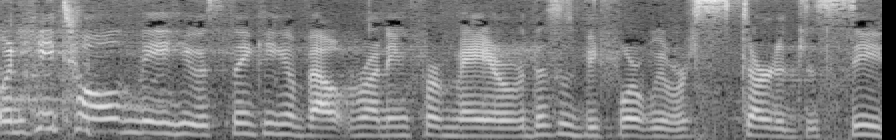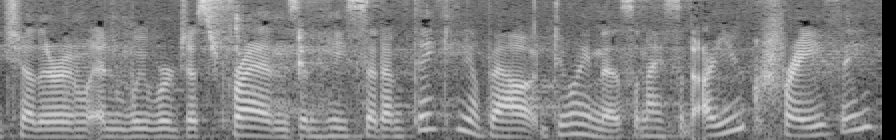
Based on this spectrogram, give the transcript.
when he told me he was thinking about running for mayor, this was before we were started to see each other and, and we were just friends, and he said, I'm thinking about doing this. And I said, Are you crazy?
